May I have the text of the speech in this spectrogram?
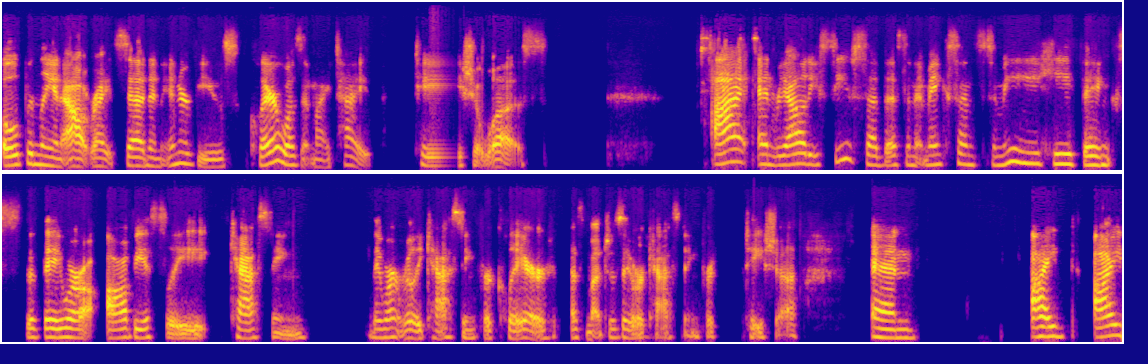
openly and outright said in interviews, Clare wasn't my type. Tayshia was. I and reality Steve said this, and it makes sense to me. He thinks that they were obviously casting, they weren't really casting for Clare as much as they were casting for Tayshia. And I I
